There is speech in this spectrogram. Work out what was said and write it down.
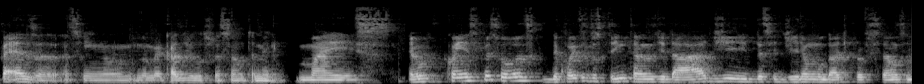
pesa, assim, no, no mercado de ilustração também, mas eu conheço pessoas, depois dos 30 anos de idade, decidiram mudar de profissão, assim,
